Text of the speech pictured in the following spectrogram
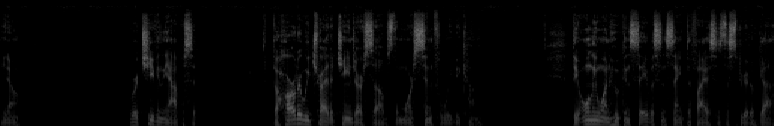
you know? We're achieving the opposite. The harder we try to change ourselves, the more sinful we become. The only one who can save us and sanctify us is the Spirit of God.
